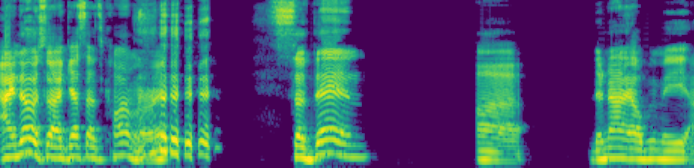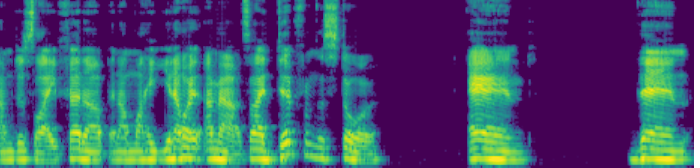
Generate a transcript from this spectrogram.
i know so i guess that's karma right So then, uh, they're not helping me. I'm just like fed up, and I'm like, you know what? I'm out. So I dip from the store, and then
